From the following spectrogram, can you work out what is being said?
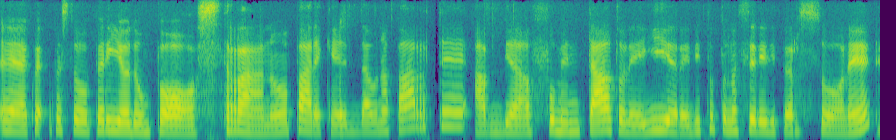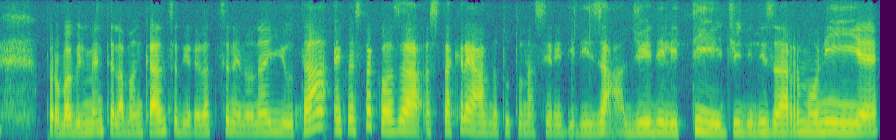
eh, que- questo periodo un po' strano pare che da una parte abbia fomentato le ire di tutta una serie di persone, probabilmente la mancanza di relazione non aiuta e questa cosa sta creando tutta una serie di disagi, di litigi, di disarmonie.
